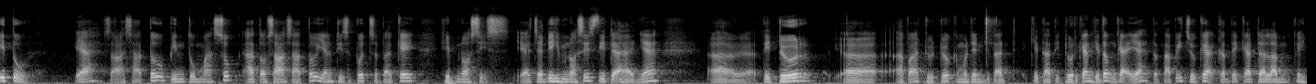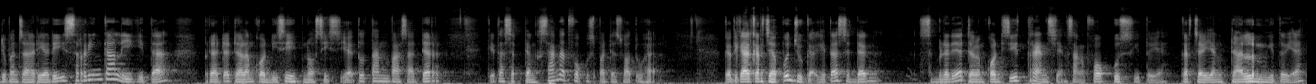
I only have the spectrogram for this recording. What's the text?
itu ya salah satu pintu masuk atau salah satu yang disebut sebagai hipnosis ya. Jadi hipnosis tidak hanya uh, tidur uh, apa duduk kemudian kita kita tidurkan gitu enggak ya. Tetapi juga ketika dalam kehidupan sehari-hari sering kali kita berada dalam kondisi hipnosis yaitu tanpa sadar kita sedang sangat fokus pada suatu hal. Ketika kerja pun juga kita sedang sebenarnya dalam kondisi trans yang sangat fokus gitu ya kerja yang dalam gitu ya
